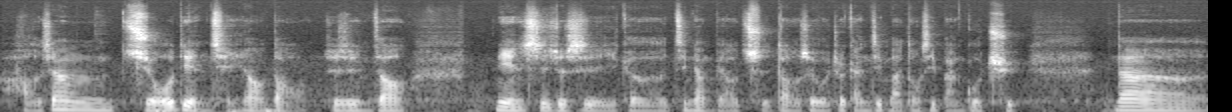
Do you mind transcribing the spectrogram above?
好像九点前要到，就是你知道。面试就是一个尽量不要迟到，所以我就赶紧把东西搬过去。那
